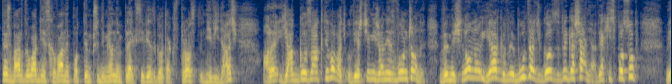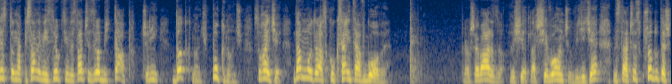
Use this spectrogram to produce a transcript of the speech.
też bardzo ładnie schowany pod tym przydymionym plexi, więc go tak wprost nie widać. Ale jak go zaaktywować? Uwierzcie mi, że on jest włączony. Wymyślono, jak wybudzać go z wygaszania. W jaki sposób? Jest to napisane w instrukcji, wystarczy zrobić tap, czyli dotknąć, puknąć. Słuchajcie, dam mu teraz kuksańca w głowę. Proszę bardzo, wyświetlacz się włączył. Widzicie? Wystarczy z przodu też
